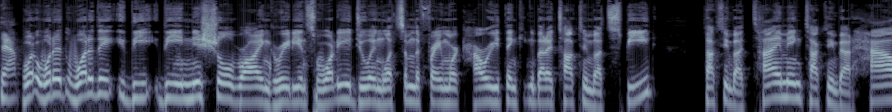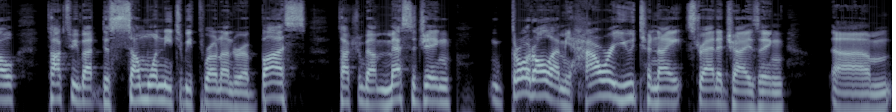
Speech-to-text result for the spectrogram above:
Yeah. what what are what are the the the initial raw ingredients? What are you doing? What's some of the framework? How are you thinking about it? Talk to me about speed. Talk to me about timing. Talk to me about how. Talk to me about does someone need to be thrown under a bus? Talk to me about messaging. Throw it all at me. How are you tonight strategizing, um,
